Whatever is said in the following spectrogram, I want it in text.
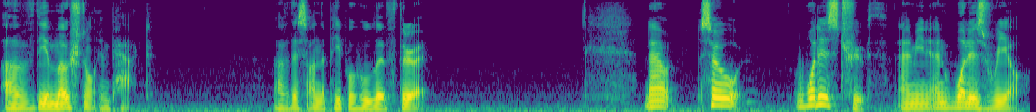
of the emotional impact of this on the people who live through it. Now, so what is truth? I mean, and what is real?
